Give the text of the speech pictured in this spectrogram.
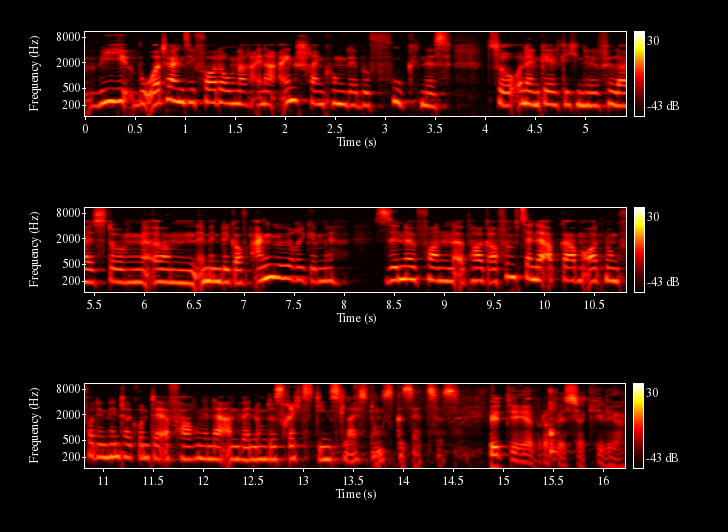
wie beurteilen Sie Forderungen nach einer Einschränkung der Befugnis zur unentgeltlichen Hilfeleistung ähm, im Hinblick auf Angehörige im Sinne von äh, Paragraph 15 der Abgabenordnung vor dem Hintergrund der Erfahrung in der Anwendung des Rechtsdienstleistungsgesetzes? Bitte, Herr Professor Kilian.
